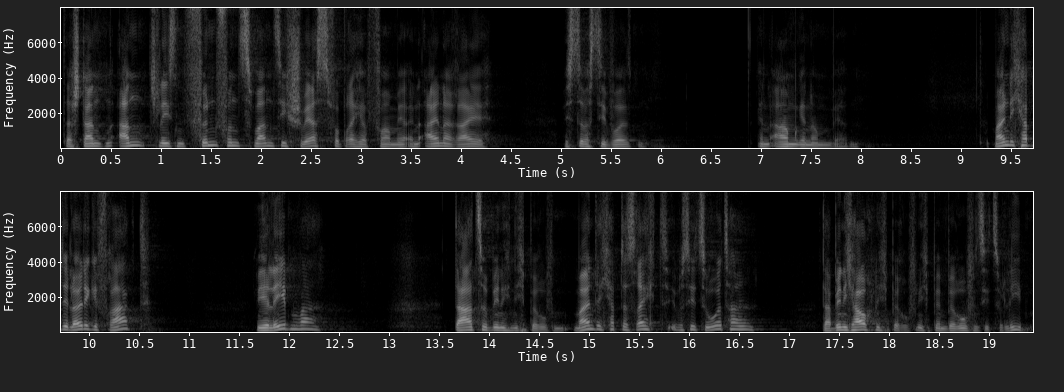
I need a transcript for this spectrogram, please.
Da standen anschließend 25 Schwerstverbrecher vor mir in einer Reihe. Wisst ihr, was die wollten? In den Arm genommen werden. Meint, ich habe die Leute gefragt, wie ihr Leben war. Dazu bin ich nicht berufen. Meint, ich habe das Recht, über sie zu urteilen. Da bin ich auch nicht berufen. Ich bin berufen, sie zu lieben.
